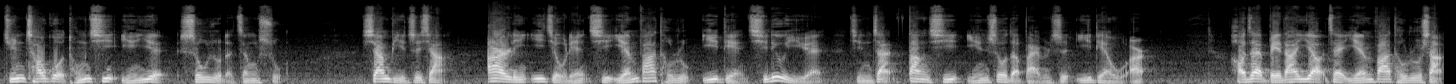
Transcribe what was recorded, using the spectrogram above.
均超过同期营业收入的增速。相比之下，二零一九年其研发投入一点七六亿元，仅占当期营收的百分之一点五二。好在北大医药在研发投入上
